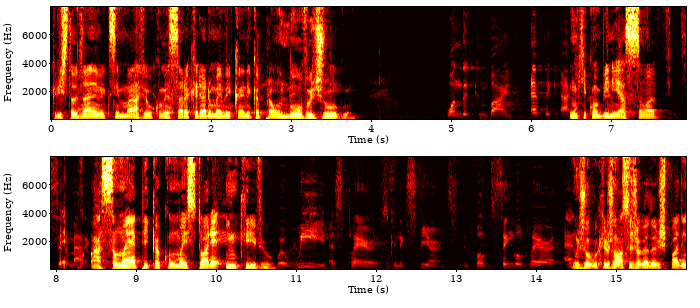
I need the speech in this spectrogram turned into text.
Crystal Dynamics e Marvel começaram a criar uma mecânica para um novo jogo. Um que combine ação, ação épica com uma história incrível. Um jogo que os nossos jogadores podem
